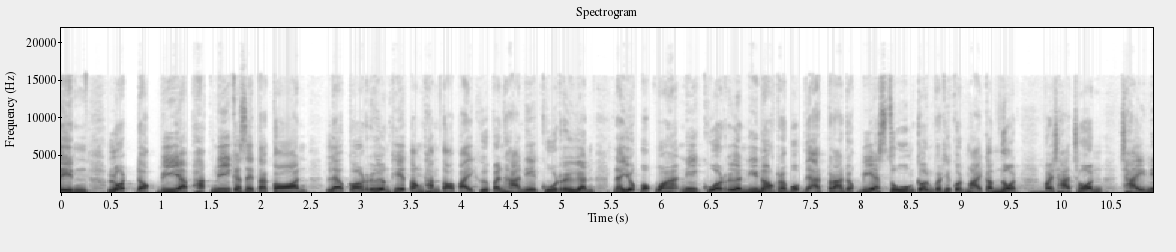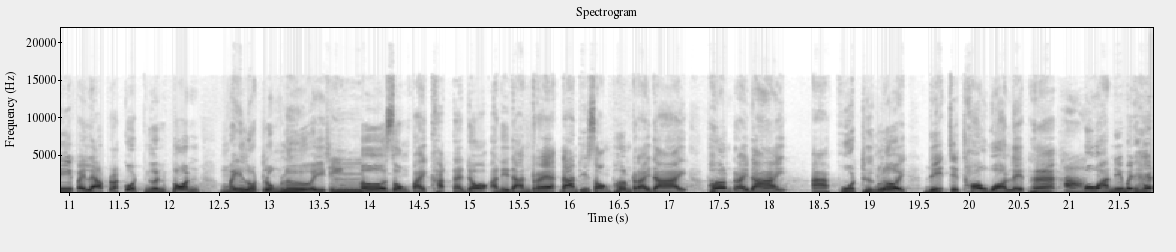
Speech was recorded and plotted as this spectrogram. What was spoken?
ซิน ลดดอกเบี้ยพักหนี้เกษตรกร แล้วก็เรื่องที่ต้องทำต่อไปคือปัญหาหนี้ครัวเรือน นายกบอกว่าหนี้ครัวเรือนหนี้นอกระบบเนี่ยอัตราดอกเบี้ยสูงเกินกว่าที่กฎหมายกำหนดประชาชนใช้หนี้ไปแล้วปรากฏเงินต้นไม่ลดลงเลยจริง เออส่งไปขัดแต่ดอกอันนี้ด้านแรกด้านที่ 2 เพิ่มรายได้ เพิ่มรายได้อะพูดถึงเลยดิจิทัลวอลเล็ตฮะค่ะ เมื่อวานนี้ไม่ได้ให้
